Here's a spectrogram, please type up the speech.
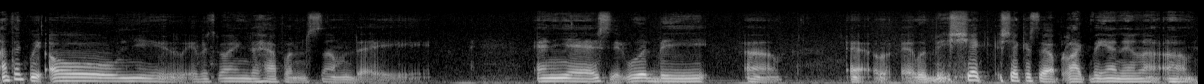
I think we all knew it was going to happen someday. And yes, it would be, um, uh, it would be shake, shake us up like being in a um,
